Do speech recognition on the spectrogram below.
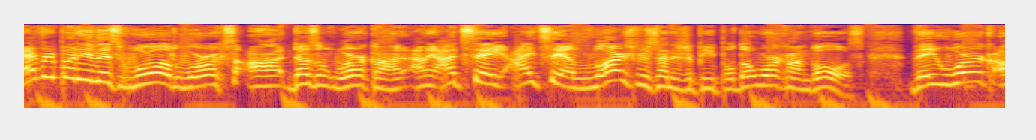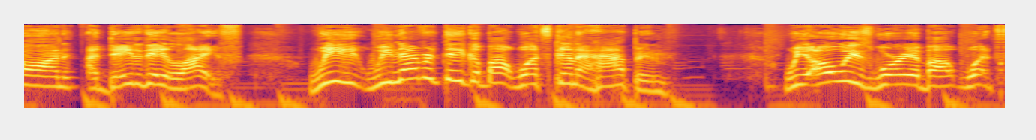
everybody in this world works on doesn't work on I mean I'd say I'd say a large percentage of people don't work on goals. They work on a day-to-day life. We we never think about what's to happen. We always worry about what's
